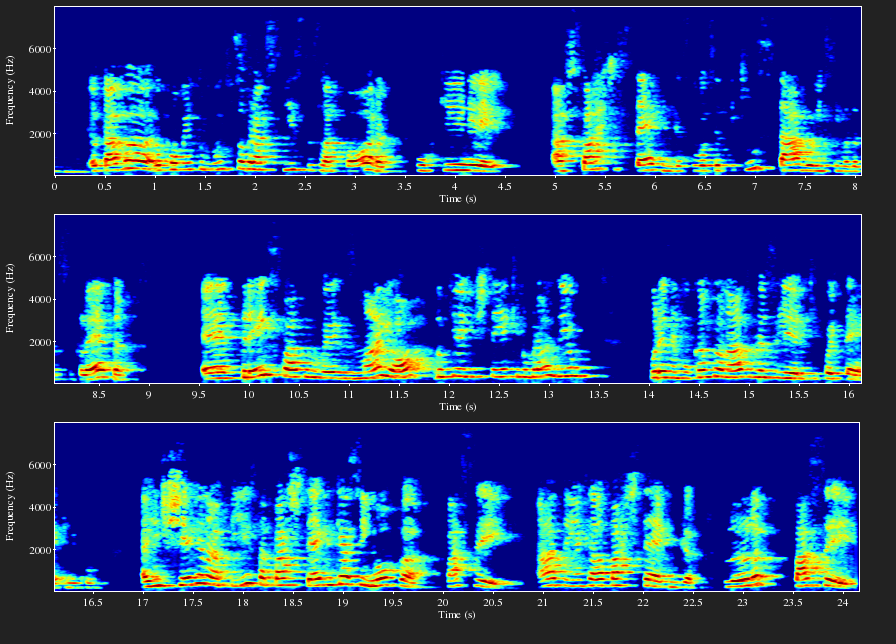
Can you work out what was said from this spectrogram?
Uhum. Eu tava, eu comento muito sobre as pistas lá fora, porque as partes técnicas que você fica instável em cima da bicicleta é três, quatro vezes maior do que a gente tem aqui no Brasil. Por exemplo, o campeonato brasileiro que foi técnico. A gente chega na pista, a parte técnica é assim, opa, passei. Ah, tem aquela parte técnica, blá, passei.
